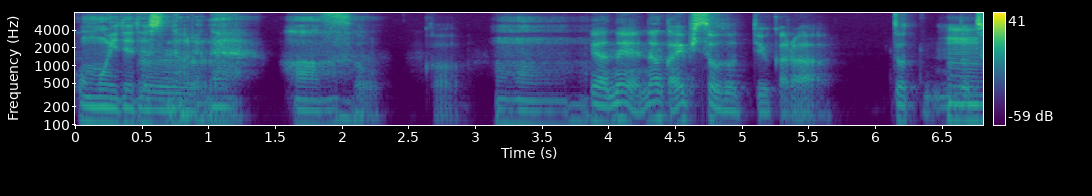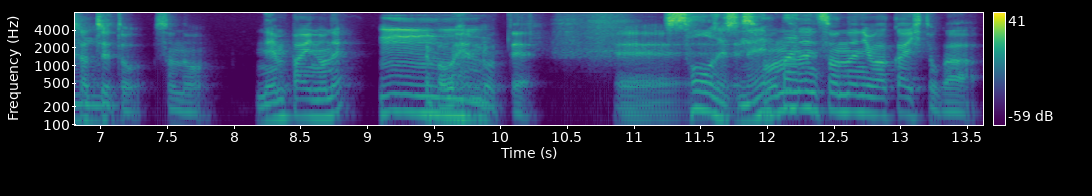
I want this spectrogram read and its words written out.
思い出ですね、うんあれね。はい、そうか。うんいやね、なんかエピソードっていうから、ど、どっちかっていうと、その、年配のね、うんやっぱお遍路って、えーそうですねそんなにそんなに若い人が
